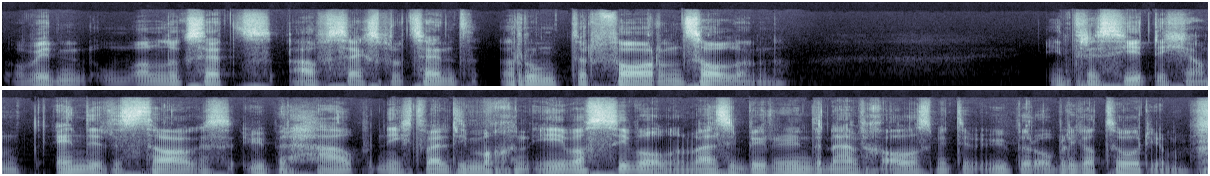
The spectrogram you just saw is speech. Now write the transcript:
ob wir den Umwandlungssatz auf 6% runterfahren sollen interessiert dich am Ende des Tages überhaupt nicht, weil die machen eh, was sie wollen, weil sie begründen einfach alles mit dem Überobligatorium.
